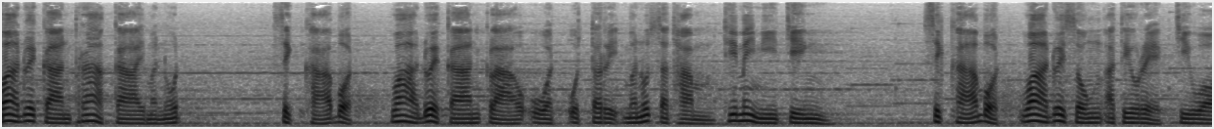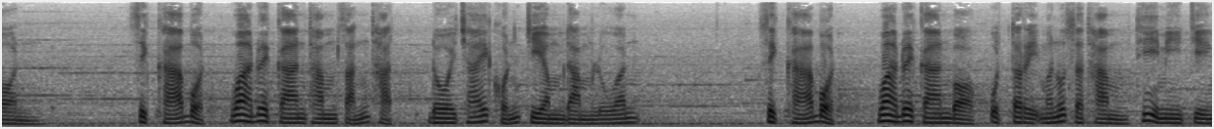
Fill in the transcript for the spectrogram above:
ว่าด้วยการพรากกายมนุษย์ สิกขาบทว่าด้วยการกล่าวอวดอุตริมนุสธรรมที่ไม่มีจริง สิกขาบทว่าด้วยทรงอติเรกจีวร สิกขาบทว่าด้วยการทำสันถัดโดยใช้ขนเจียมดำล้วน สิกขาบทว่าด้วยการบอกอุตริมนุสธรรมที่มีจริง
